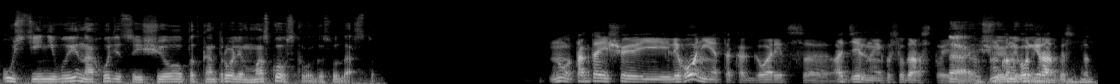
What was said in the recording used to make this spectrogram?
устье Невы находится еще под контролем московского государства. Ну, тогда еще и Ливония, это, как говорится, отдельное государство. Да, еще, еще ну, конгломерат государств.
